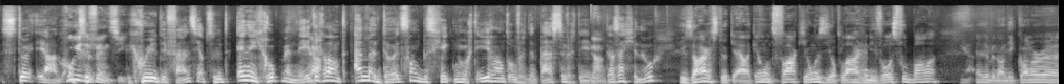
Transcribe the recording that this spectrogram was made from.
Stu- ja, Goeie absoluut. defensie. Goede defensie, absoluut. In een groep met Nederland en met Duitsland beschikt Noord-Ierland over de beste verdediging. Ja. Dat is echt genoeg. Huzarenstukje eigenlijk, hè? want vaak jongens die op lagere niveaus voetballen, ze hebben dan die Connor eh,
